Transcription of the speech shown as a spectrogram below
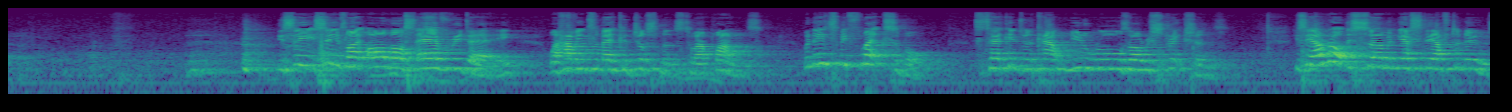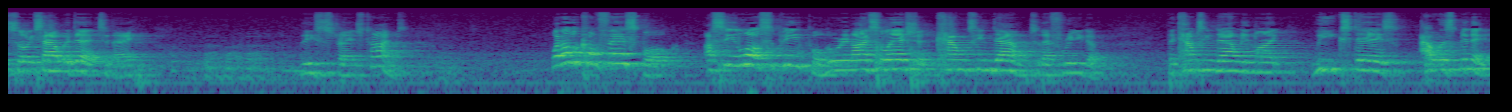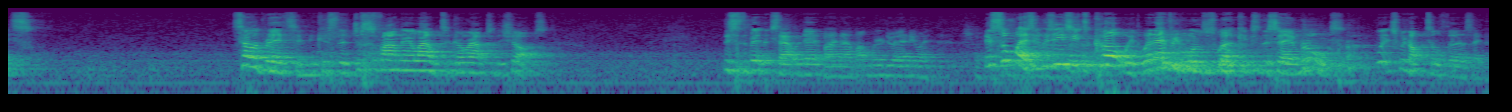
You see, it seems like almost every day we're having to make adjustments to our plans. We need to be flexible to take into account new rules or restrictions. You see, I wrote this sermon yesterday afternoon, so it's out of date today. These strange times. When I look on Facebook, I see lots of people who are in isolation counting down to their freedom. They're counting down in like weeks, days, hours, minutes celebrating because they're just finally allowed to go out to the shops. This is the bit that's out of date by now, but I'm going to do it anyway. In some ways, it was easy to cope with when everyone was working to the same rules, which we're not till Thursday.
